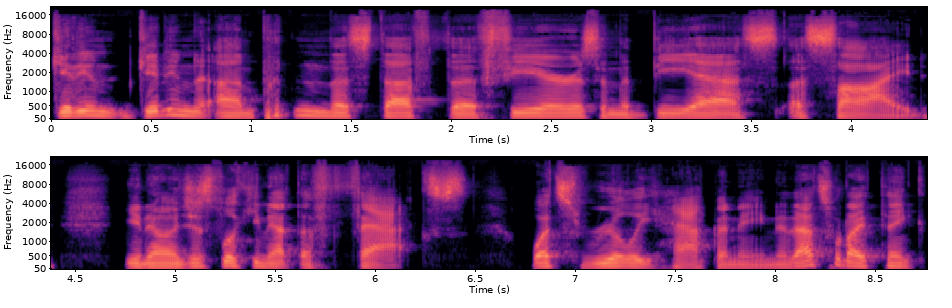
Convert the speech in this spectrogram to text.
getting getting um, putting the stuff, the fears and the BS aside, you know, and just looking at the facts, what's really happening, and that's what I think.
